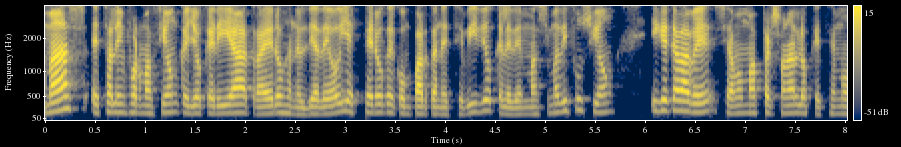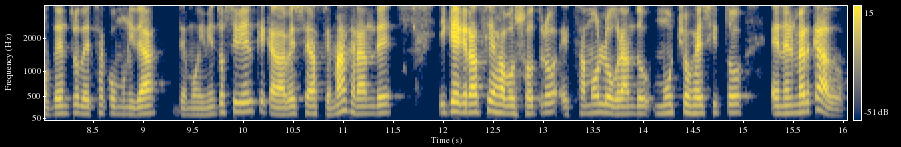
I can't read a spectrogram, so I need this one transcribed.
más, esta es la información que yo quería traeros en el día de hoy. Espero que compartan este vídeo, que le den máxima difusión y que cada vez seamos más personas los que estemos dentro de esta comunidad de movimiento civil que cada vez se hace más grande y que gracias a vosotros estamos logrando muchos éxitos en el mercado.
